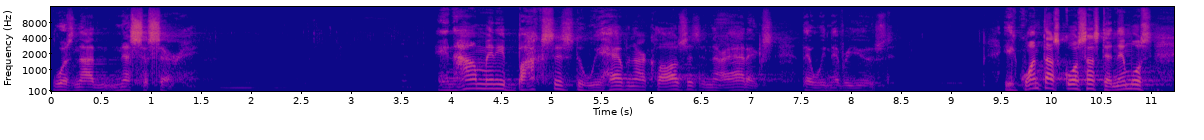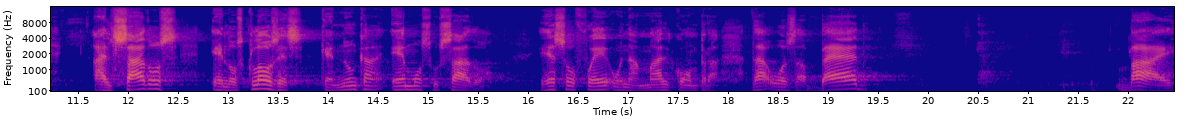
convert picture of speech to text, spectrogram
was not necessary. And how many boxes do we have in our closets, in our attics, that we never used? ¿Y cuántas cosas tenemos alzados en los closets que nunca hemos usado? Eso fue una mal compra. That was a bad buy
